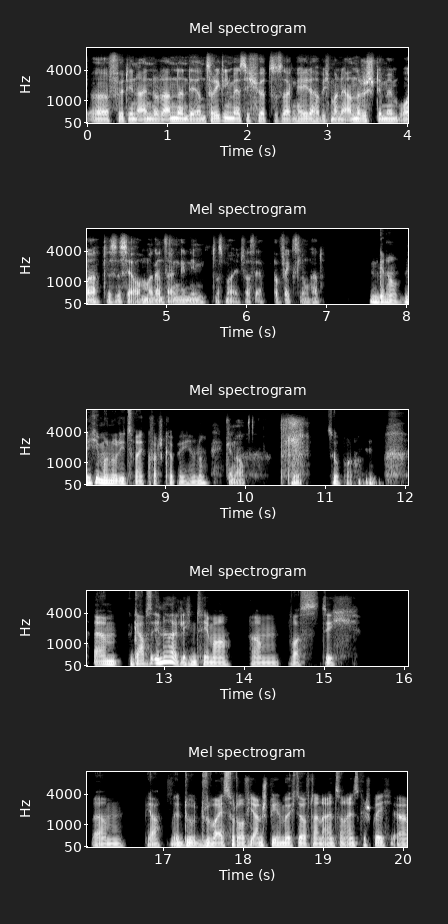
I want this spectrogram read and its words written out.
äh, für den einen oder anderen, der uns regelmäßig hört, zu sagen, hey, da habe ich mal eine andere Stimme im Ohr. Das ist ja auch mal ganz angenehm, dass man etwas Abwechslung hat. Genau, nicht immer nur die zwei Quatschköpfe hier, ne? Genau. Ja, super. Ähm, Gab es inhaltlich ein Thema, ähm, was dich ähm, ja, du, du weißt, worauf ich anspielen möchte, auf dein 1 und 1 Gespräch, äh,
